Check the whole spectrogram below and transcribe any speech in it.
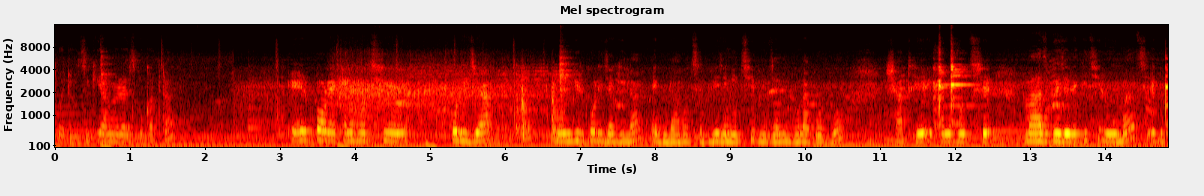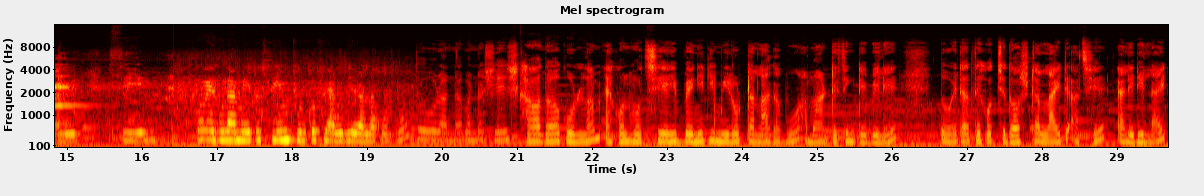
তো এটা হচ্ছে কি আমার রাইস কুকারটা। এরপর এখানে হচ্ছে কলিজা। মুরগির কলিজা গিলা, এগুলা হচ্ছে ভেজে নিচ্ছি, ভেজে আমি ভুনা করব। সাথে এখানে হচ্ছে মাছ ভেজে রেখেছি, রুই মাছ, এগুলো আমি সিম, তো এগুলো আমি একটু সিম, ফুলকপি, আলু দিয়ে রান্না করব। তো রান্না বান্না শেষ খাওয়া দাওয়া করলাম। এখন হচ্ছে এই বেনিটি মিররটা লাগাবো আমার ড্রেসিং টেবিলে। তো এটাতে হচ্ছে দশটা লাইট আছে, এলইডি লাইট,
